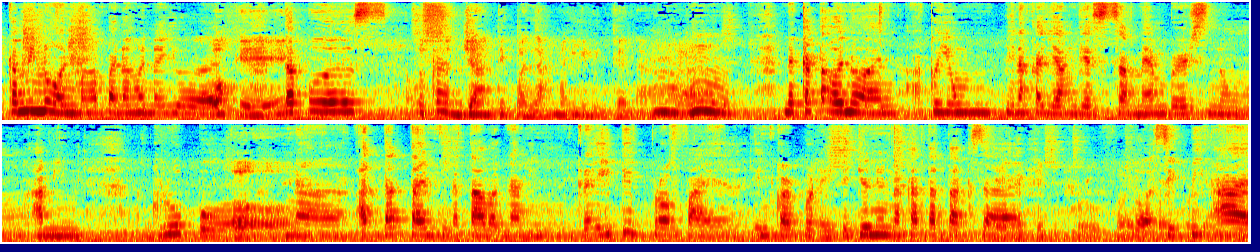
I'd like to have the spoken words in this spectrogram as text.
kami noon, mga panahon na yun. Okay. Tapos, So, estudyante pa lang, mahilig ka na. Mm-hmm. Nagkataon noon, ako yung pinaka-youngest sa members nung aming grupo Oo. na at that time tinatawag namin Creative Profile Incorporated. Yun yung nakatatak sa Creative Profile oh, CPI.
